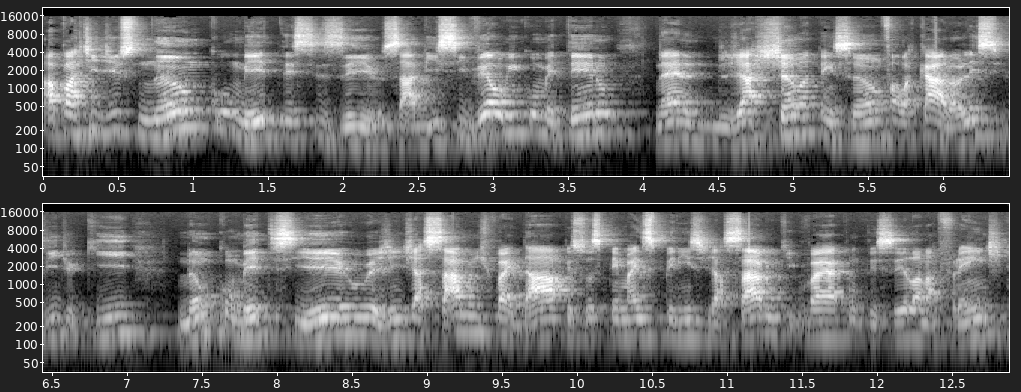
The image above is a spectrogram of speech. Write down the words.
a partir disso não cometa esses erros, sabe? E se vê alguém cometendo, né, já chama atenção, fala, cara, olha esse vídeo aqui, não cometa esse erro, a gente já sabe onde vai dar, pessoas que têm mais experiência já sabem o que vai acontecer lá na frente.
